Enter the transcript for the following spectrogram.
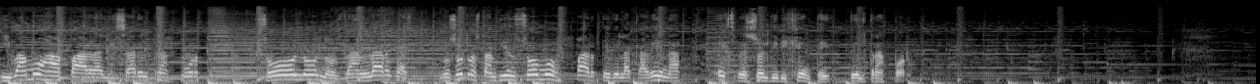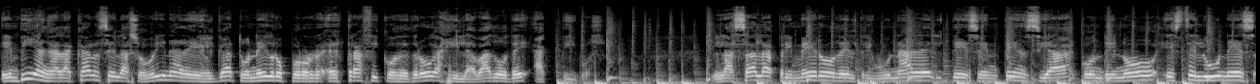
y vamos a paralizar el transporte. Solo nos dan largas. Nosotros también somos parte de la cadena, expresó el dirigente del transporte. Envían a la cárcel a sobrina del gato negro por el tráfico de drogas y lavado de activos. La sala primero del Tribunal de Sentencia condenó este lunes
